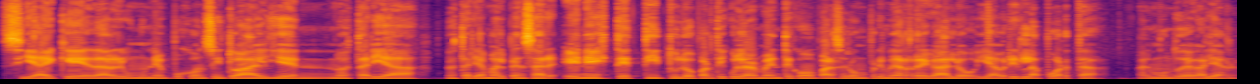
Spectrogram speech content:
si hay que dar un empujoncito a alguien, no estaría, no estaría mal pensar en este título particularmente como para hacer un primer regalo y abrir la puerta al mundo de Galeano.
